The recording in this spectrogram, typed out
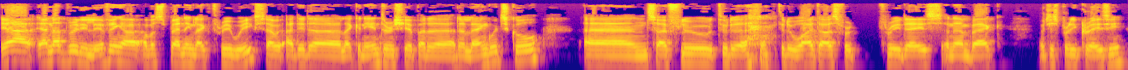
Yeah, yeah, not really living. I, I was spending like three weeks. I, I did a like an internship at a, at a language school, and so I flew to the to the White House for three days and then back which is pretty crazy.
